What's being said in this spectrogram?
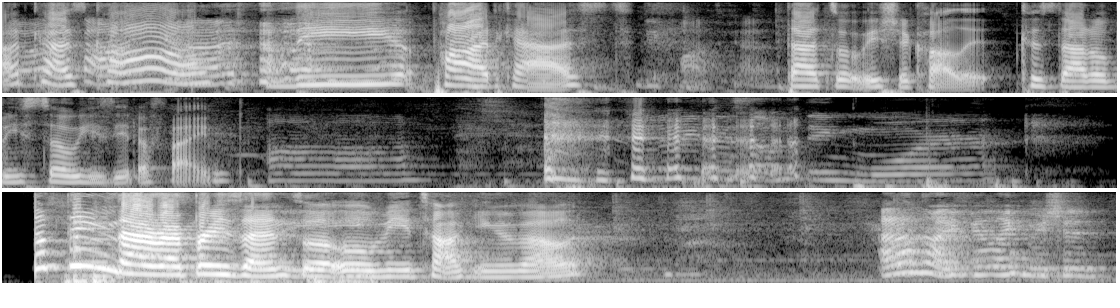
Podcast podcast. called? the podcast. The podcast. That's what we should call it because that'll be so easy to find. Uh, should we do something more? Something that represents what we'll be talking about. I don't know. I feel like we should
